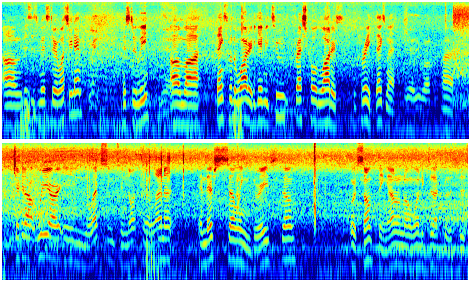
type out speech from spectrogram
Um, this is Mr. What's your name? Mr. Lee. Um, uh, thanks for the water. He gave me two fresh cold waters for free. Thanks, man. Yeah, you're welcome. Alright. Check it out. We are in Lexington, North Carolina, and they're selling gravestone or something. I don't know what exactly this is.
